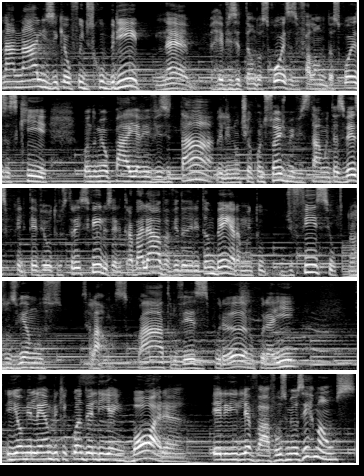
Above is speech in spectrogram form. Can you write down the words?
Na análise que eu fui descobrir, né, revisitando as coisas e falando das coisas, que quando meu pai ia me visitar, ele não tinha condições de me visitar muitas vezes, porque ele teve outros três filhos, ele trabalhava, a vida dele também era muito difícil. Nós nos víamos, sei lá, umas quatro vezes por ano, por aí. E eu me lembro que quando ele ia embora, ele levava os meus irmãos.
